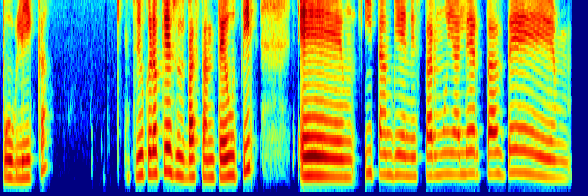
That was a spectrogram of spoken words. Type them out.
publica. yo creo que eso es bastante útil em, y también estar muy alertas de,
